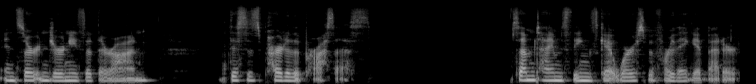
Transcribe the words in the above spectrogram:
in certain journeys that they're on, this is part of the process. Sometimes things get worse before they get better.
